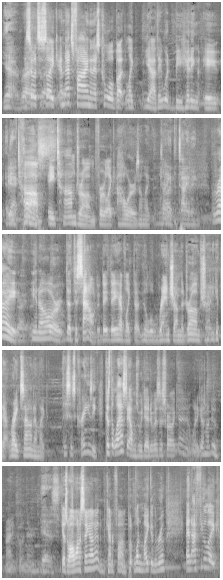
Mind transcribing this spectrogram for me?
Yeah. Right. So it's just right, like, and that's fine and that's cool, but like, yeah, they would be hitting a, a tom, costs. a tom drum for like hours. I'm like, trying to get the timing. right, Right, right, you know, or the, the sound. They, they have like the, the little wrench on the drums trying to get that right sound. I'm like, this is crazy. Because the last albums we did, it was just sort of like, hey, what do you guys want to do? All right, go in there. It's- You guys all want to sing on it? It'd be kind of fun. Put one mic in the room. And I feel like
